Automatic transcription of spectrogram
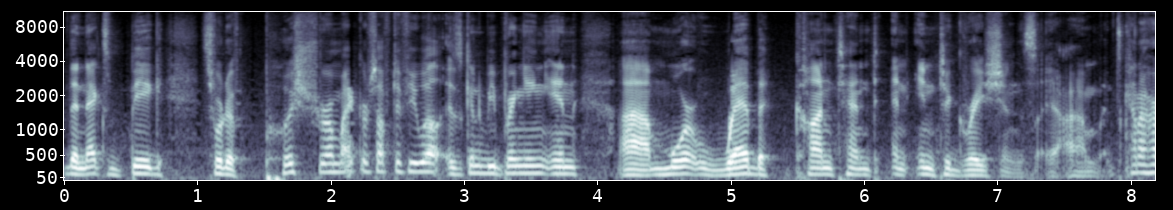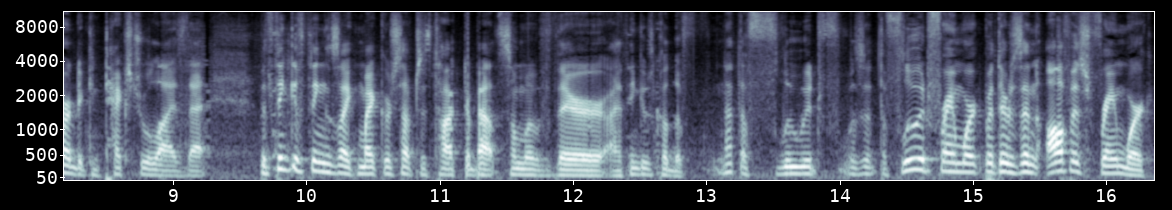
the next big sort of push for Microsoft, if you will, is going to be bringing in uh, more web content and integrations. Um, it's kind of hard to contextualize that but think of things like Microsoft has talked about some of their, I think it was called the, not the Fluid, was it the Fluid framework? But there's an Office framework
